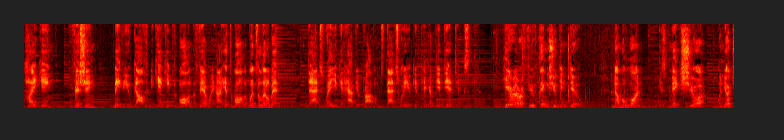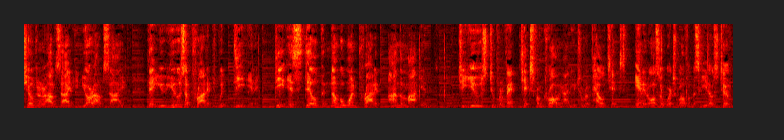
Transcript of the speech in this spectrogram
hiking, fishing, maybe you golf and you can't keep the ball in the fairway, huh? Hit the ball in the woods a little bit? That's where you can have your problems. That's where you can pick up your deer ticks. Here are a few things you can do. Number one is make sure when your children are outside and you're outside that you use a product with DEET in it. DEET is still the number one product on the market to use to prevent ticks from crawling on you, to repel ticks. And it also works well for mosquitoes too.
